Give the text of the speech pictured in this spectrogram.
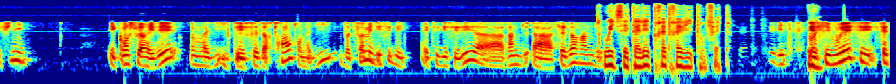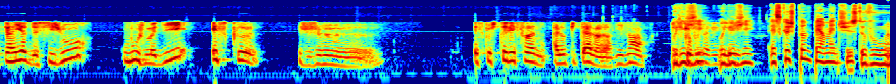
c'est fini. Et quand je suis arrivé, on m'a dit, il était 16h30, on m'a dit, votre femme est décédée. Elle était décédée à, 22, à 16h22. Oui, c'est allé très très vite en fait vite. Et si vous voulez, c'est cette période de six jours où je me dis, est-ce que je, est-ce que je téléphone à l'hôpital en leur disant Olivier, Olivier, est-ce que je peux me permettre juste de vous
